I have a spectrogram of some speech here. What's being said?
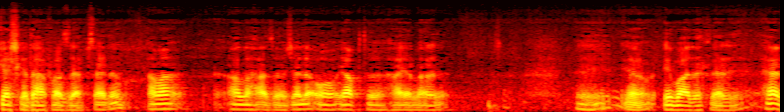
Keşke daha fazla yapsaydım. Ama Allah Azze ve Celle o yaptığı hayırları e, ya, ibadetleri, her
